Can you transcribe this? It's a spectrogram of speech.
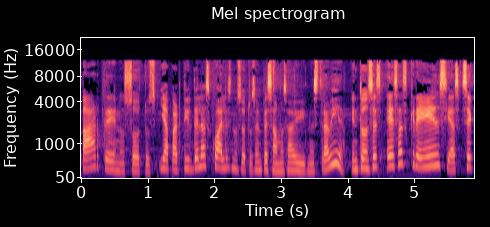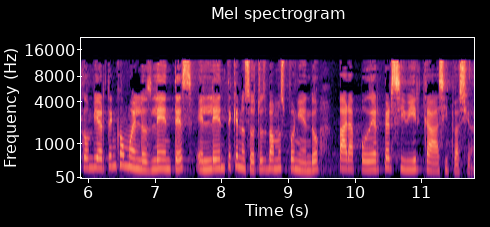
parte de nosotros y a partir de las cuales nosotros empezamos a vivir nuestra vida. Entonces esas creencias se convierten como en los lentes, el lente que nosotros vamos poniendo para poder percibir cada situación.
